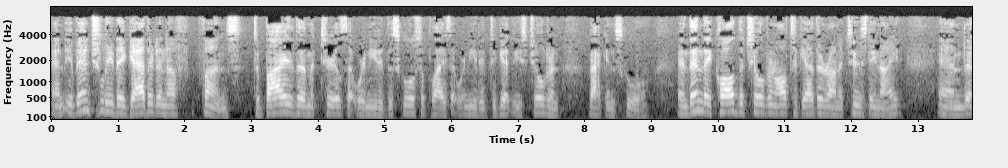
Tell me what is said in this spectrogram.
And eventually they gathered enough funds to buy the materials that were needed, the school supplies that were needed to get these children back in school. And then they called the children all together on a Tuesday night and uh,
